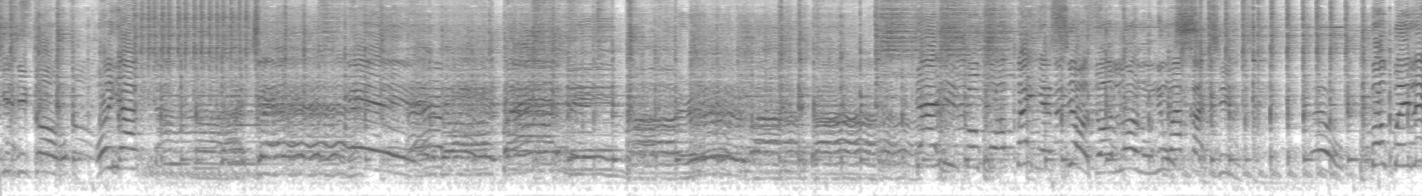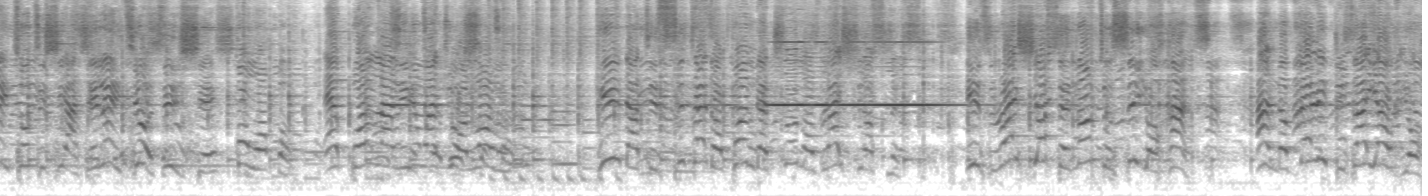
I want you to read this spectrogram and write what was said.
gidi gan o ó yá. Hey. Ẹ̀bùn ọpẹ́ mi máa rè bàbá. darí gbogbo ọpẹ́ yẹn sí ọ̀dọ̀ ọlọ́run ní wákàtí gbogbo eléyìí tó ti he that is seated upon the throne of righteousness is righteous enough to see your heart and the very desire of your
